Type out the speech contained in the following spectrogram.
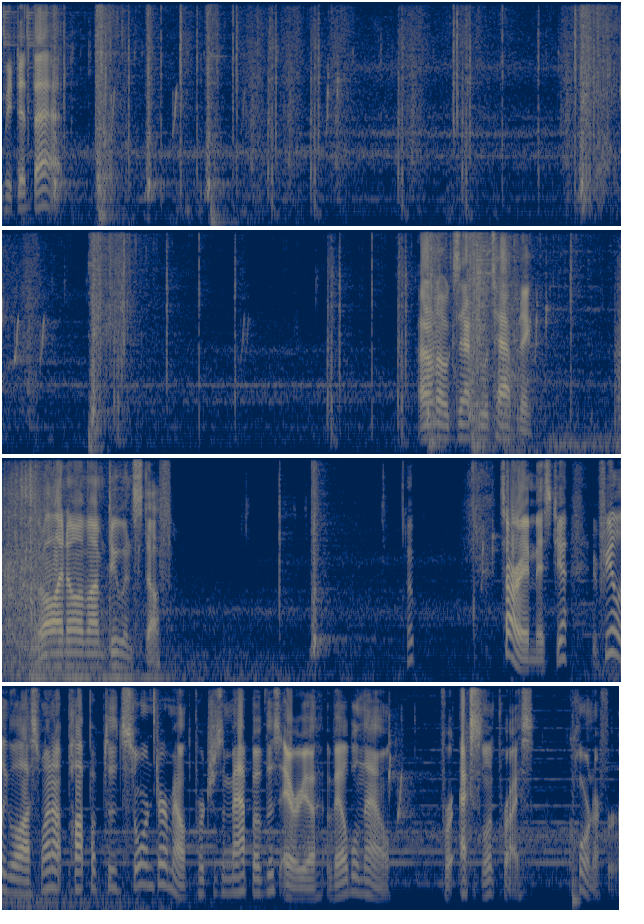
We did that. Don't know exactly what's happening. But all I know is I'm doing stuff. Oop. Sorry I missed you. If you're feeling lost, why not pop up to the store in Dirtmouth, purchase a map of this area, available now, for excellent price. Cornifer.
